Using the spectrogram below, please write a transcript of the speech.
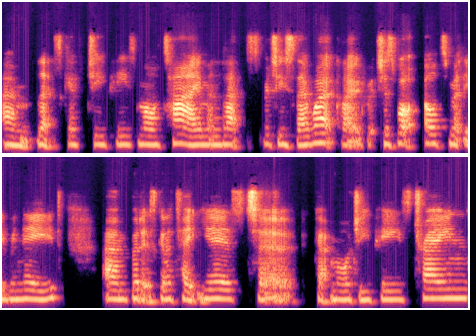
Um, let's give GPs more time and let's reduce their workload, which is what ultimately we need. Um, but it's going to take years to get more GPs trained.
